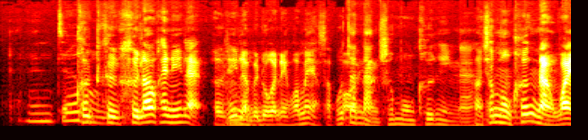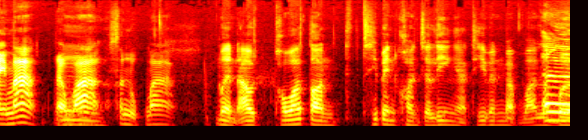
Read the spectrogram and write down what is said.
เจอ คือของคือคือเล่าแค่นี้แหละเออที่เหลือไปดูกันเองเพราะไม่อยากสปโอ้อยแต่หนังชั่วโมงครึ่งเองนะหนังชั่วโมงครึ่งหนังไวมาก แต่ว่าอืมสนุกมากเหมือนเอาเพราะว่าตอนที่เป็นคอนเจอริงอะที่เป็นแบบว่าเอระอเบิ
